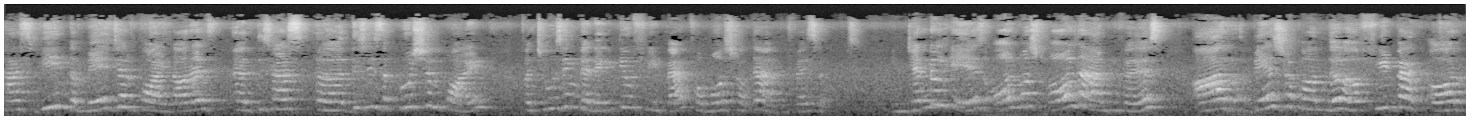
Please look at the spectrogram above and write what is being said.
has been the major point or uh, this has uh, this is the crucial point for choosing the negative feedback for most of the amplifier circuits. In general case, almost all the amplifiers are based upon the feedback or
